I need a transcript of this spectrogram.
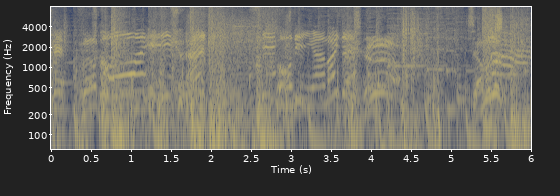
ボディが甘いぜ邪魔だ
